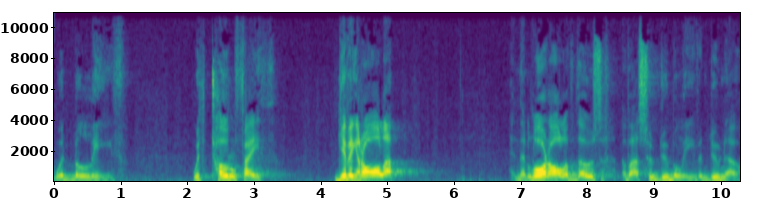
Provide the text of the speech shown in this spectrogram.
would believe with total faith, giving it all up. And that, Lord, all of those of us who do believe and do know,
